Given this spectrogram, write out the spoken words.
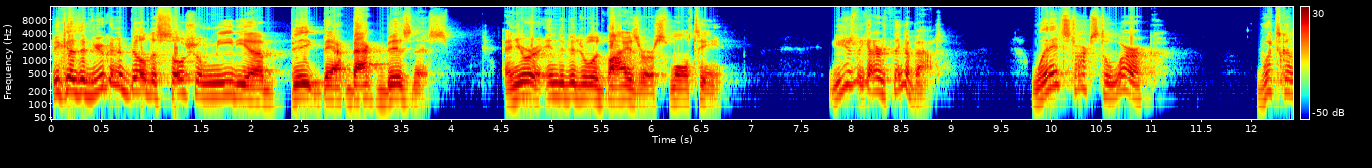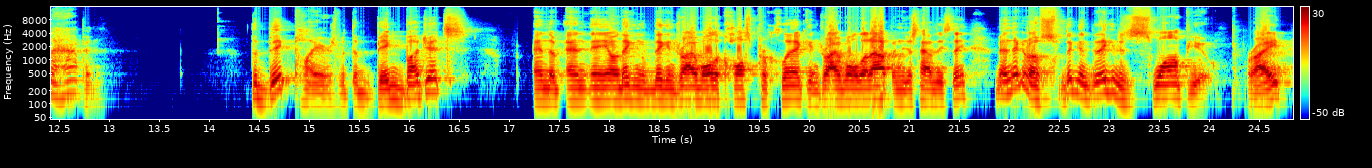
Because if you're going to build a social media big back business and you're an individual advisor or a small team, here's what you got to think about. When it starts to work, what's going to happen? The big players with the big budgets and the and, and, you know they can they can drive all the cost per click and drive all that up and just have these things. Man, they're gonna they can they can just swamp you, right?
